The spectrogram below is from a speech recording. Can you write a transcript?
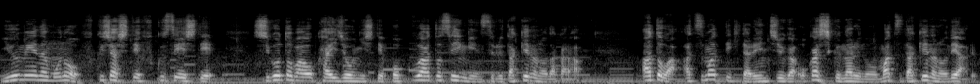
有名なものを複写して複製して、仕事場を会場にしてポップアート宣言するだけなのだから、あとは集まってきた連中がおかしくなるのを待つだけなのである。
